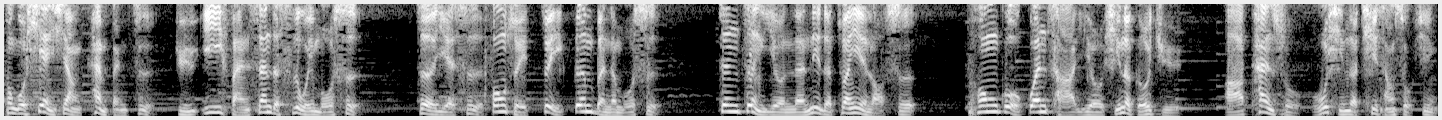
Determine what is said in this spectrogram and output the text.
通过现象看本质、举一反三的思维模式。这也是风水最根本的模式。真正有能力的专业老师，通过观察有形的格局，而探索无形的气场属性。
